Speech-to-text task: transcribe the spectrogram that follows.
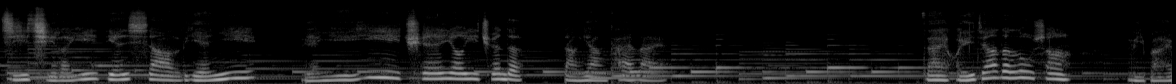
激起了一点小涟漪，涟漪一圈又一圈的荡漾开来。在回家的路上，李白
